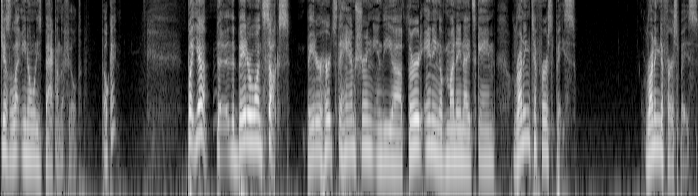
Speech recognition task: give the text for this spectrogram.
Just let me know when he's back on the field. Okay. But yeah, the the Bader one sucks. Bader hurts the hamstring in the uh, third inning of Monday night's game, running to first base. Running to first base.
